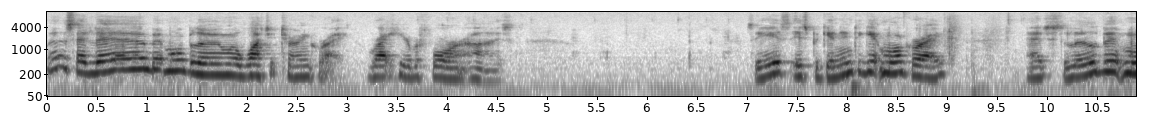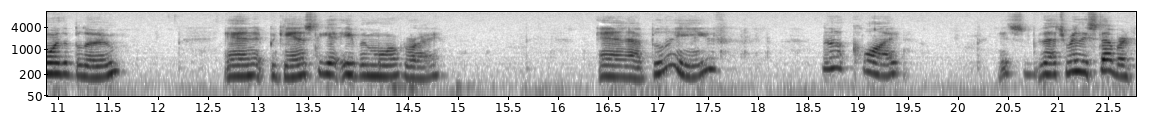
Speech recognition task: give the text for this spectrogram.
But let's add a little bit more blue and we'll watch it turn gray right here before our eyes. See, it's, it's beginning to get more gray. Add just a little bit more of the blue and it begins to get even more gray. And I believe, not quite, it's, that's really stubborn.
